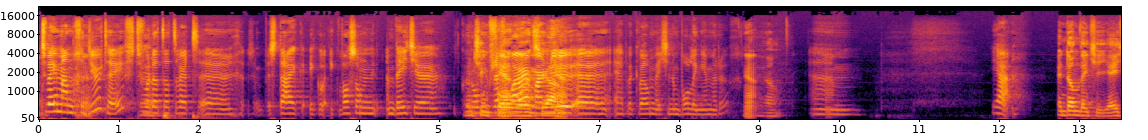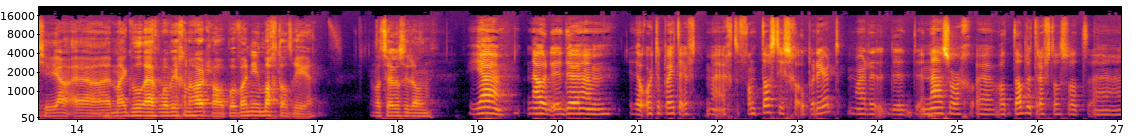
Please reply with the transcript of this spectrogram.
twee maanden geduurd heeft, voordat dat werd, eh, sta ik, ik, ik was dan een beetje krom, zeg maar. Maar ja. nu eh, heb ik wel een beetje een bolling in mijn rug. Ja. Ja. Ehm, ja, En dan denk je, jeetje, ja, eh, maar ik wil eigenlijk wel weer gaan hardlopen. Wanneer mag dat weer? Wat zeggen ze dan? ja, nou, de, de, ehm, de orthopeed heeft me echt fantastisch geopereerd. Maar de, de, de nazorg eh, wat dat betreft was wat, eh,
